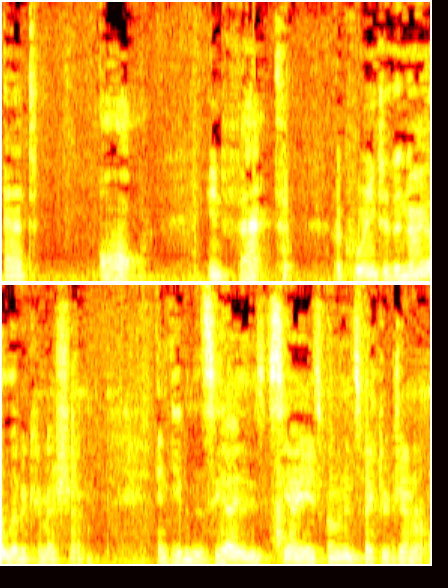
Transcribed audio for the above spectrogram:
at all. In fact, according to the 9 11 Commission and even the CIA's, CIA's own Inspector General,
